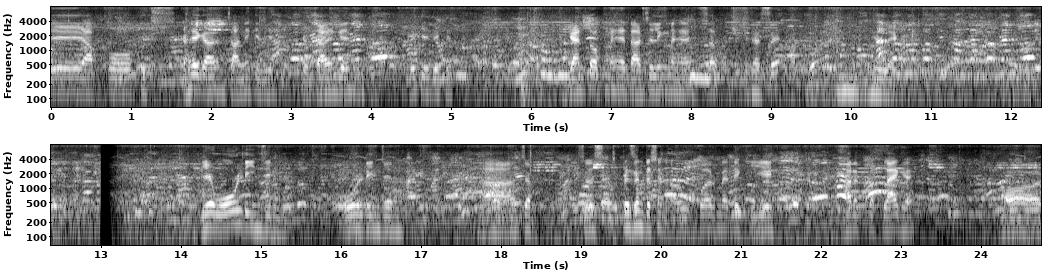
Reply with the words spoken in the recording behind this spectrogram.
ये आपको कुछ कहेगा जाने के लिए जो जाएँगे। देखिए देखिए। गैंगटॉक में है दार्जिलिंग में है सब इधर से आपको मिलेगा। ये ओल्ड इंजन है। ओल्ड इंजन जब जस्ट प्रेजेंटेशन और ऊपर में देखिए भारत का फ्लैग है। और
